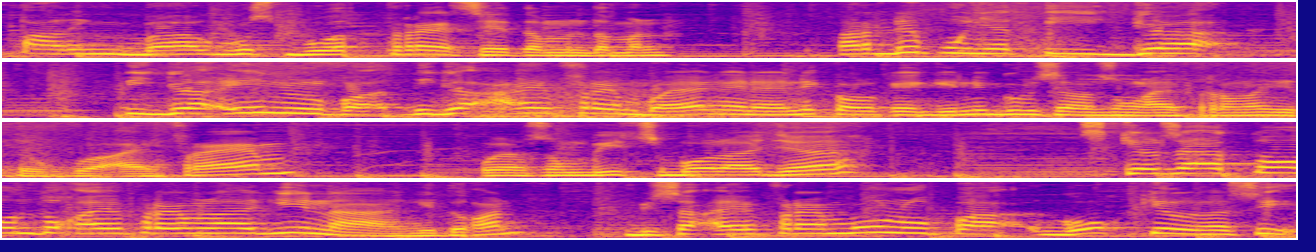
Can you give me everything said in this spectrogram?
paling bagus buat trade sih teman-teman. Karena dia punya tiga tiga ini loh pak. Tiga iframe bayangin ya ini kalau kayak gini gue bisa langsung iframe lagi tuh. Gue iframe gue langsung beach ball aja. Skill satu untuk iframe lagi nah gitu kan. Bisa iframe mulu pak. Gokil gak sih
